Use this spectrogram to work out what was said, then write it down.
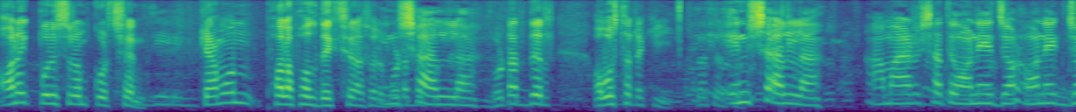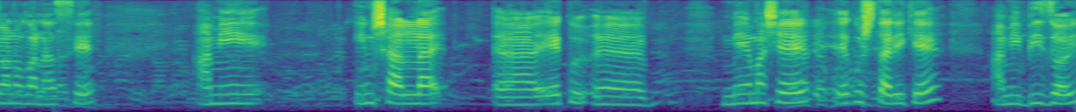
অনেক পরিশ্রম করছেন। কেমন ফলাফল দেখছেন আসলে ইনশাআল্লাহ। ভোটারদের অবস্থাটা কি? ইনশাল্লাহ আমার সাথে অনেক অনেক জনগণ আছে। আমি আহ, মে মাসের একুশ তারিখে আমি বিজয়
